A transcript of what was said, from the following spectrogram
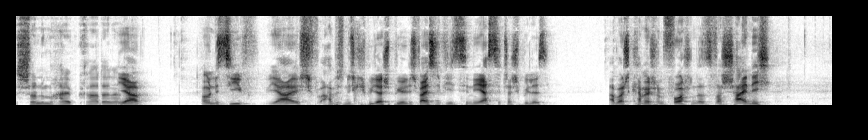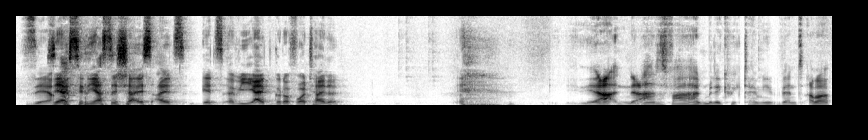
schon im Hype gerade, ne? Ja. Und ist die, ja, ich habe es nicht gespielt, das Spiel. Ich weiß nicht, wie cineastisch das Spiel ist. Aber ich kann mir schon vorstellen, dass es wahrscheinlich Sehr. sehr cineastischer ist als jetzt irgendwie die alten God of War Teile. Ja, ja, das war halt mit den Quicktime-Events. Aber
